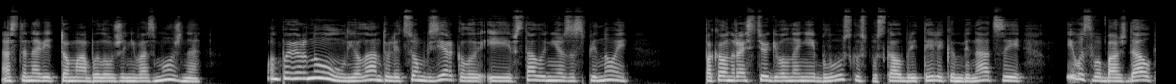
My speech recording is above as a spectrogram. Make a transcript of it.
Остановить Тома было уже невозможно. Он повернул Йоланту лицом к зеркалу и встал у нее за спиной. Пока он расстегивал на ней блузку, спускал бретели комбинации и высвобождал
